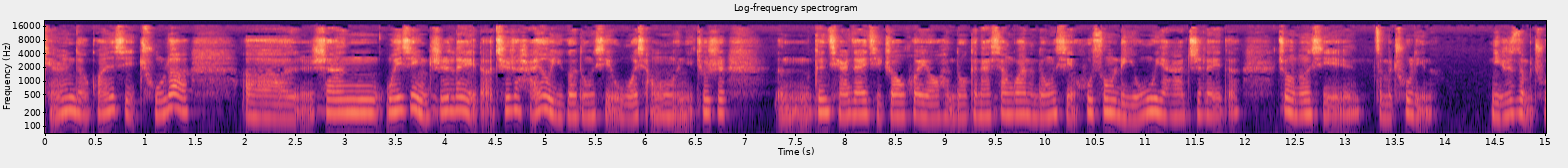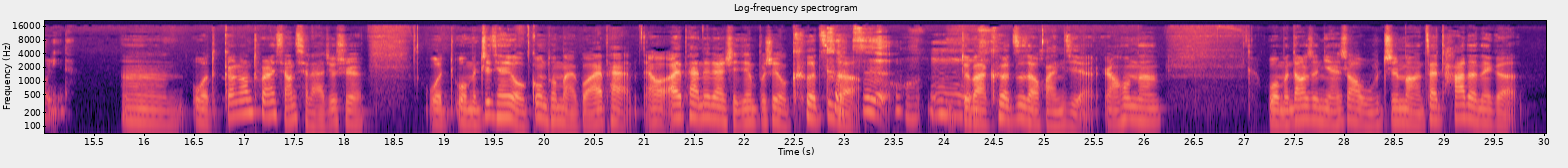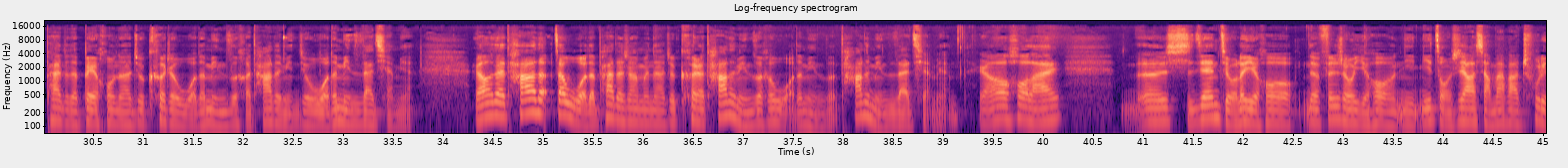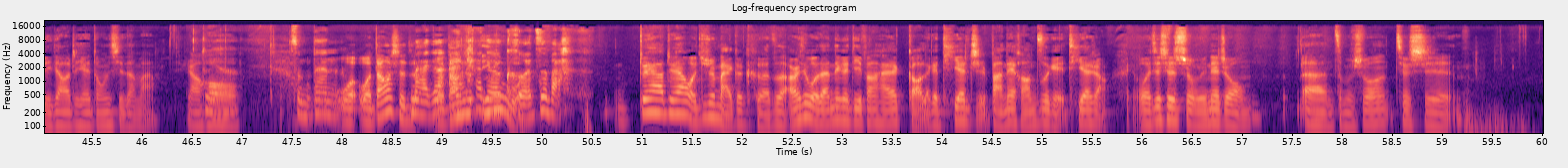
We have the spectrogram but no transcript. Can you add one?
前任的关系，除了呃删微信之类的，其实还有一个东西，我想问问你，就是，嗯，跟前任在一起之后，会有很多跟他相关的东西，互送礼物呀之类的，这种东西怎么处理呢？你是怎么处理的？嗯，我刚刚突然想起来，就是我我们之前有共同买过 iPad，然后 iPad 那段时间不是有刻字的，刻字，嗯，对？吧？刻字的环节，然后呢，我们当时年少无知嘛，在他的那个 Pad 的背后呢，就刻着我的名字和他的名字，就我的名字在前面，然后在他的，在我的 Pad 上面呢，就刻着他的名字和我的名字，他的名字在前面，然后后来。呃，时间久了以后，那分手以后，你你总是要想办法处理掉这些东西的嘛。然后怎么办呢？我我当时买个我当时 iPad 的壳子吧。对啊，对啊，我就是买个壳子，而且我在那个地方还搞了个贴纸，把那行字给贴上。我就是属于那种，呃，怎么说，就是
